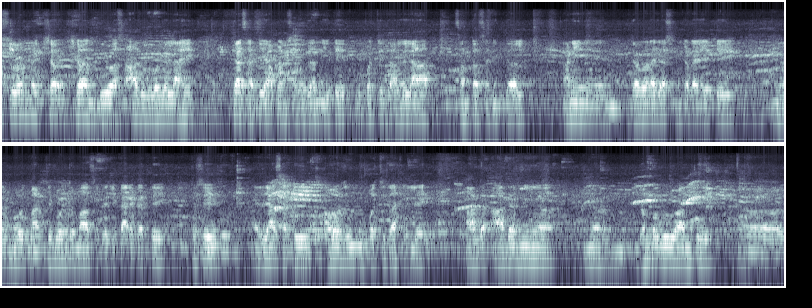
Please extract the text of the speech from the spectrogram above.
सुवर्ण क्ष क्षण दिवस आज उगवलेला आहे. त्यासाठी आपण सर्वजण इथे उपस्थित झालेला आहात संत सैनिक दल आणि जगराजा संकटाचे बौद्ध भारतीय बौद्ध महासभेचे कार्यकर्ते तसेच यासाठी आवर्जून उपस्थित असलेले आद आदरणीय अ, धम्मगुरू आमचे अ,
